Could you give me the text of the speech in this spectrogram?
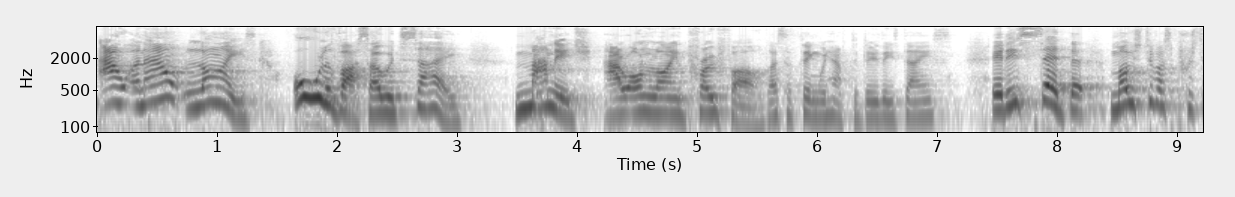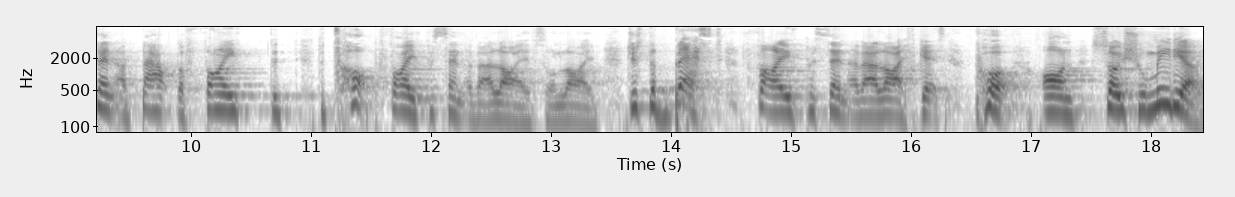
out and out lies. All of us, I would say, manage our online profile. That's the thing we have to do these days. It is said that most of us present about the, five, the, the top 5% of our lives online. Just the best 5% of our life gets put on social media.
